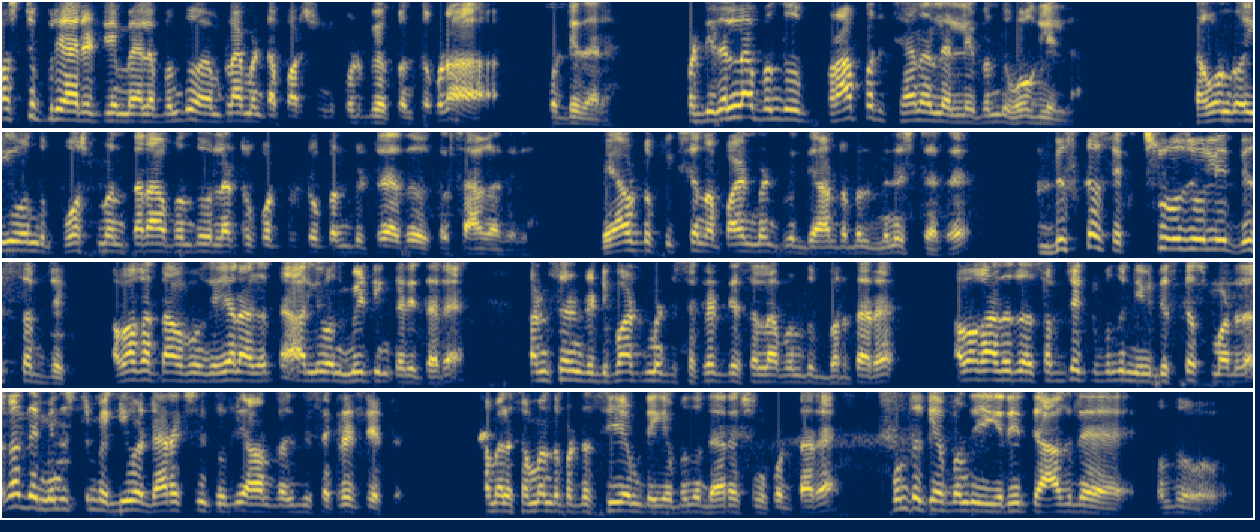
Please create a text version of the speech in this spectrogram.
ಫಸ್ಟ್ ಪ್ರಿಯಾರಿಟಿ ಮೇಲೆ ಬಂದು ಎಂಪ್ಲಾಯ್ಮೆಂಟ್ ಅಪಾರ್ಚುನಿಟಿ ಕೊಡಬೇಕು ಅಂತ ಕೂಡ ಕೊಟ್ಟಿದ್ದಾರೆ. ಬಟ್ ಇದೆಲ್ಲ ಬಂದು ಪ್ರಾಪರ್ ಚಾನಲ್ ಅಲ್ಲಿ ಬಂದು ಹೋಗ್ಲಿಲ್ಲ. ತಗೊಂಡೋಗಿ ಒಂದು ಪೋಸ್ಟ್ ಮ್ಯಾನ್ ತರ ಬಂದು ಲೆಟರ್ ಕೊಟ್ಬಿಟ್ಟು ಬಂದ್ಬಿಟ್ರೆ ಅದು ಕೆಲಸ ಆಗೋದಿಲ್ಲ. We have to fix an appointment with the honourable minister discuss exclusively this subject ಅವಾಗ ತಾವು ಏನಾಗುತ್ತೆ? ಅಲ್ಲಿ ಒಂದು ಮೀಟಿಂಗ್ ಕರೀತಾರೆ. ಕನ್ಸರ್ನ್ಡ್ ಡಿಪಾರ್ಟ್ಮೆಂಟ್ ಸೆಕ್ರೆಟರೀಸ್ ಎಲ್ಲ ಬಂದು ಬರ್ತಾರೆ. ಅವಾಗ ಅದರ ಸಬ್ಜೆಕ್ಟ್ ಬಂದು ನೀವು ಡಿಸ್ಕಸ್ ಮಾಡಿದಾಗ ಅದೇ minister may give direction to the on the secretariat ಆಮೇಲೆ ಸಂಬಂಧಪಟ್ಟ ಸಿ ಎಂ ಡಿಗೆ ಬಂದು ಡೈರೆಕ್ಷನ್ ಕೊಡ್ತಾರೆ. ಮುಂದಕ್ಕೆ ಬಂದು ಈ ರೀತಿ ಆಗದೆ ಒಂದು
